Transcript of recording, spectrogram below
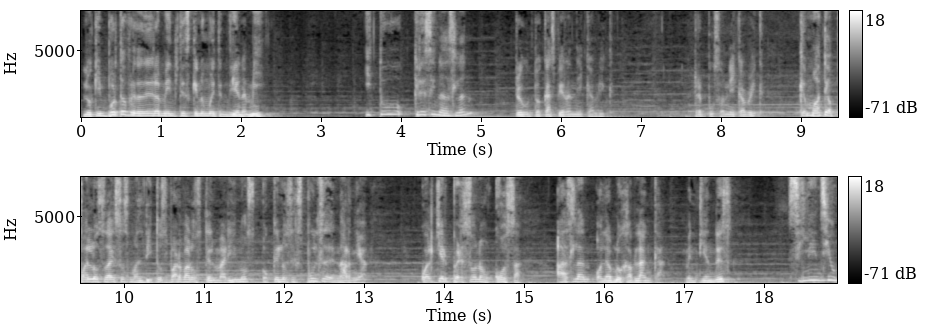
Lo que importa verdaderamente es que no me tendrían a mí. ¿Y tú crees en Aslan? preguntó Caspian a Nickabrick. Repuso Nickabrick que mate a palos a esos malditos bárbaros telmarinos o que los expulse de Narnia. Cualquier persona o cosa, Aslan o la bruja blanca, ¿me entiendes? Silencio,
